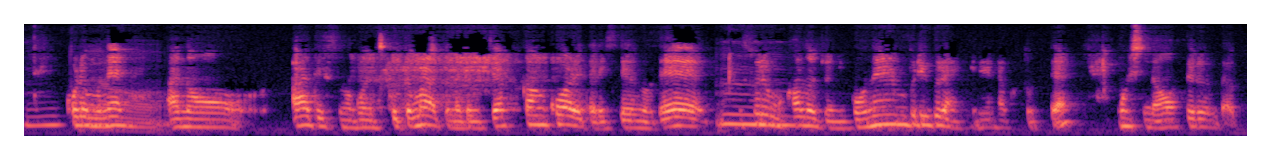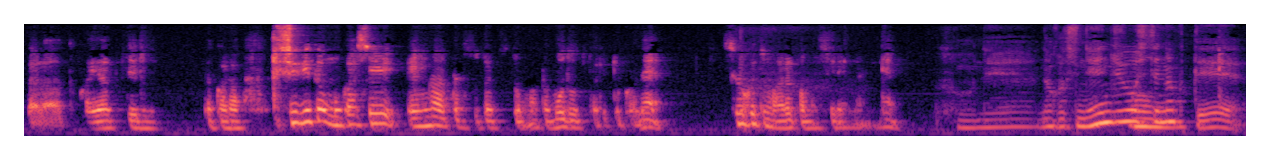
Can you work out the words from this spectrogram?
りこれもね、あの、アーティストの子に作ってもらったんだけど、若干壊れたりしてるので、うん。それも彼女に5年ぶりぐらいに連絡取って、もし直せるんだったらとかやってる。だから、不思議と昔縁があった人たちとまた戻ったりとかね、そういうこともあるかもしれないね。そうね。なんか私年中をしてなくて、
